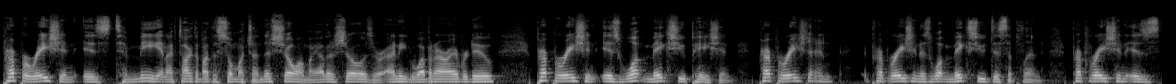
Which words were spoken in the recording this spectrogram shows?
preparation is to me, and I've talked about this so much on this show, on my other shows, or any webinar I ever do. Preparation is what makes you patient. Preparation preparation is what makes you disciplined. Preparation is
